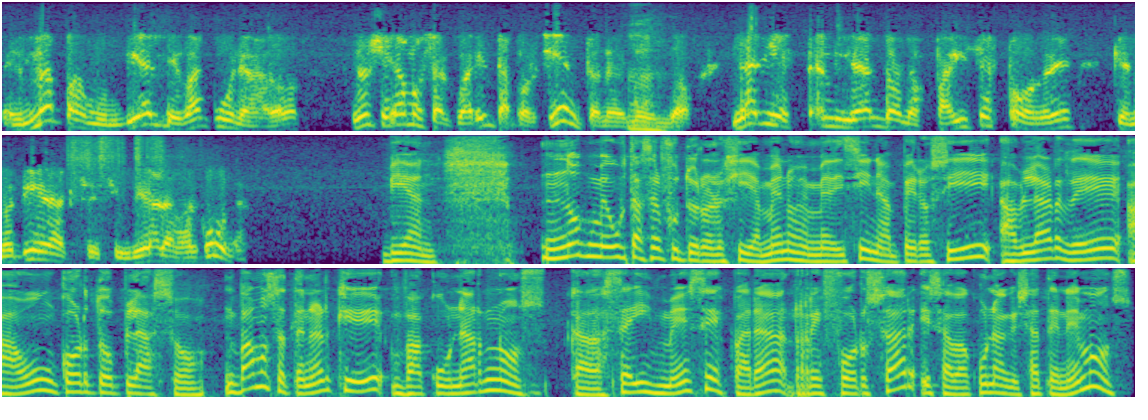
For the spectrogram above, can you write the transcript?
el mapa mundial de vacunados, no llegamos al 40% en el ah. mundo. Nadie está mirando a los países pobres que no tienen accesibilidad a la vacuna. Bien, no me gusta hacer futurología, menos en medicina, pero sí hablar de a un corto plazo. ¿Vamos a tener que vacunarnos cada seis meses para reforzar esa vacuna que ya tenemos?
